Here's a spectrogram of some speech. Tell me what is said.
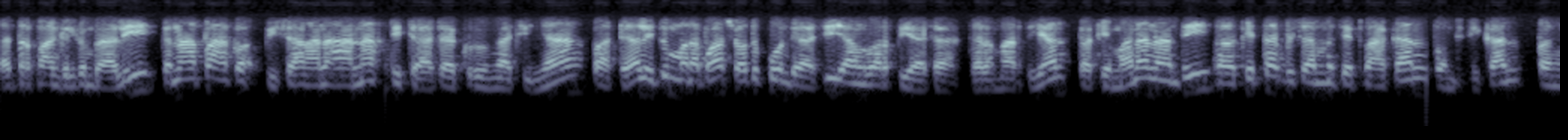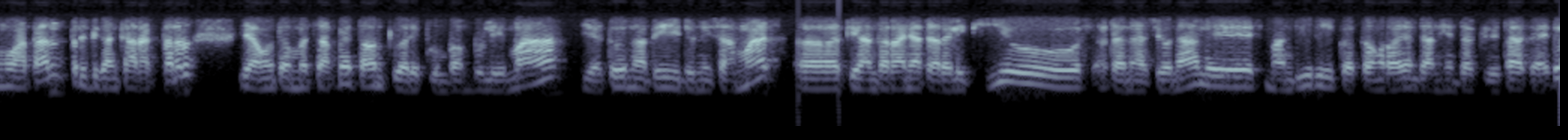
dan terpanggil kembali, kenapa kok bisa anak-anak tidak ada guru ngajinya, padahal itu merupakan suatu pondasi yang luar biasa. Dalam artian, bagaimana nanti uh, kita bisa menciptakan pendidikan, penguatan pendidikan karakter yang untuk mencapai tahun 2045, yaitu nanti Indonesia emas, uh, di antaranya ada religius, ada nasionalis, mandiri, gotong royong, dan integritas. Nah, itu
